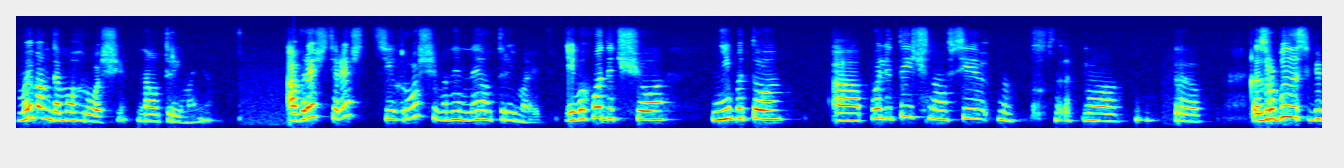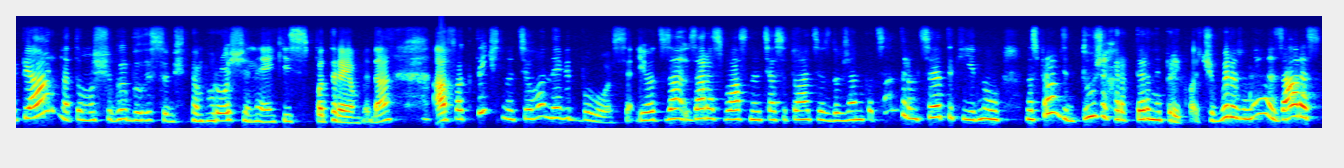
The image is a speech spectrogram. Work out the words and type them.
ми вам дамо гроші на утримання. А врешті-решт ці гроші вони не отримають. І виходить, що нібито а, політично всі ну, ну, е, зробили собі піар на тому, що вибили собі там гроші на якісь потреби. Да? А фактично цього не відбулося. І от за, зараз, власне, ця ситуація з Довженко центром це такий, ну насправді дуже характерний приклад. Щоб ви розуміли, зараз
